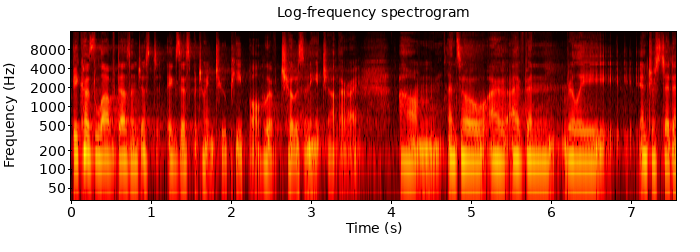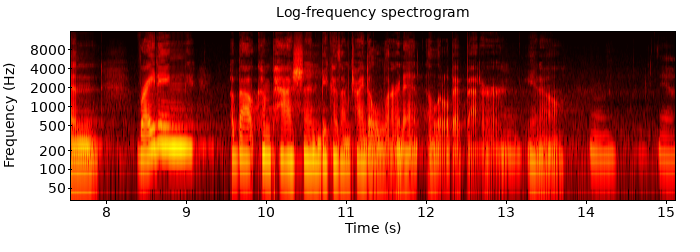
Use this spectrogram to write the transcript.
because love doesn't just exist between two people who have chosen each other. Right. Um, and so I, I've been really interested in writing about compassion because I'm trying to learn it a little bit better, mm. you know? Mm. Yeah.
